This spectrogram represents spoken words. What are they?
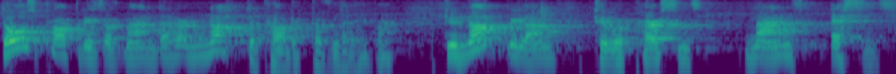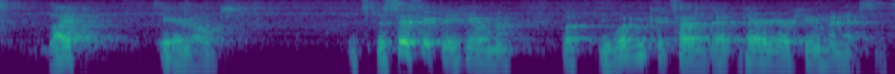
those properties of man that are not the product of labour do not belong to a person's man's essence, like earlobes. It's specifically human, but you wouldn't consider that they're your human essence.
